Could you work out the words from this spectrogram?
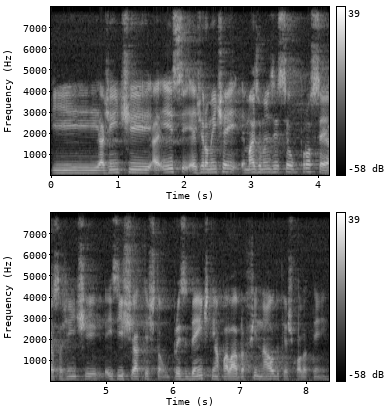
E a gente, esse é geralmente é, mais ou menos esse é o processo. A gente existe a questão, o presidente tem a palavra final do que a escola tem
